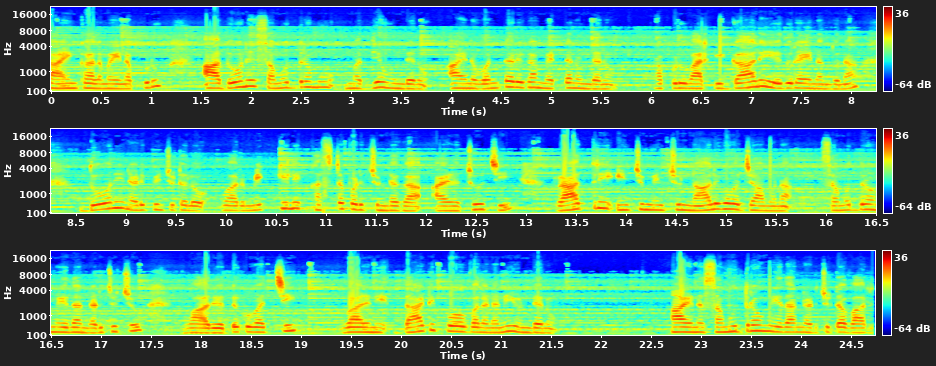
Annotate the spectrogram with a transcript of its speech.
సాయంకాలమైనప్పుడు ఆ దోణి సముద్రము మధ్య ఉండెను. ఆయన ఒంటరిగా మెట్టనుండెను. అప్పుడు వారికి గాలి ఎదురైనందున ధోని నడిపించుటలో వారు మిక్కిలి కష్టపడుచుండగా ఆయన చూచి రాత్రి ఇంచుమించు నాలుగవ జామున సముద్రం మీద నడుచుచు వారి యొద్దకు వచ్చి వారిని దాటిపోవలనని ఉండెను. ఆయన సముద్రం మీద నడుచుట వారు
